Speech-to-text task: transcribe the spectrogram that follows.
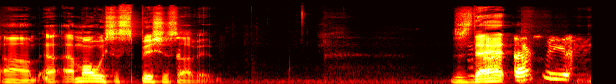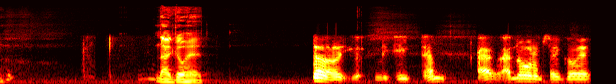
Um I, I'm always suspicious of it. Does that actually Now go ahead. no? I'm, I, I know what I'm saying. Go ahead.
